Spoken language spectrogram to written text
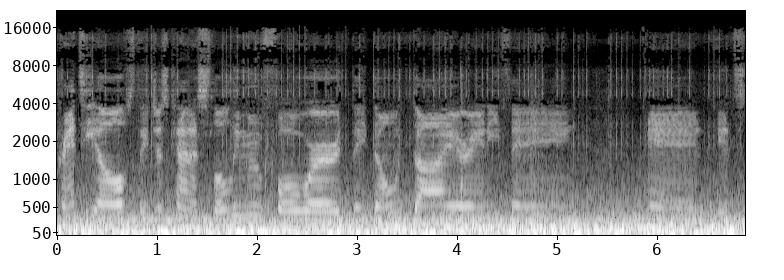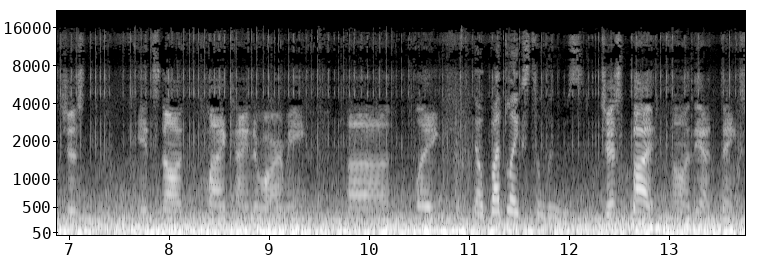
prancy elves, they just kind of slowly move forward. They don't die or anything, it's just it's not my kind of army. Uh, like No, Bud likes to lose. just by oh yeah, thanks.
